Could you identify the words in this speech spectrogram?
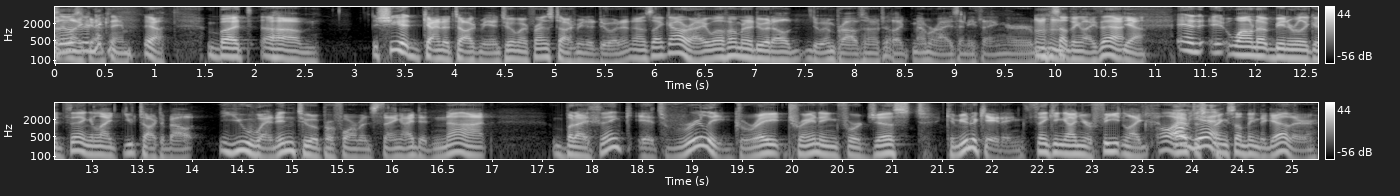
wasn't that was like her a- nickname. Yeah, but um, she had kind of talked me into it. My friends talked me to do it, and I was like, all right, well, if I'm going to do it, I'll do improv. So I don't have to like memorize anything or something like that. Mm-hmm. Yeah. and it wound up being a really good thing. And like you talked about, you went into a performance thing. I did not. But I think it's really great training for just communicating, thinking on your feet, and like, oh, I Oh, have to yeah. string something together.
